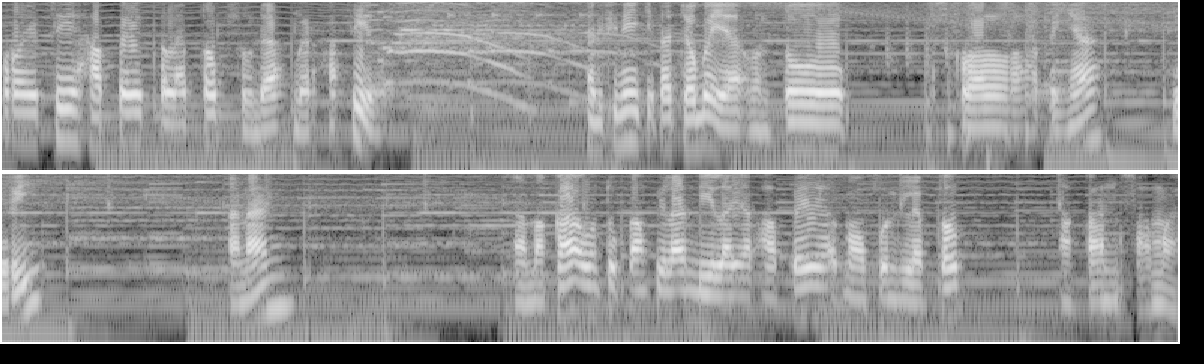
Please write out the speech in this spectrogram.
proyeksi HP ke laptop sudah berhasil. Nah, di sini kita coba ya untuk scroll HP-nya kiri, kanan. Nah, maka untuk tampilan di layar HP maupun di laptop akan sama.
